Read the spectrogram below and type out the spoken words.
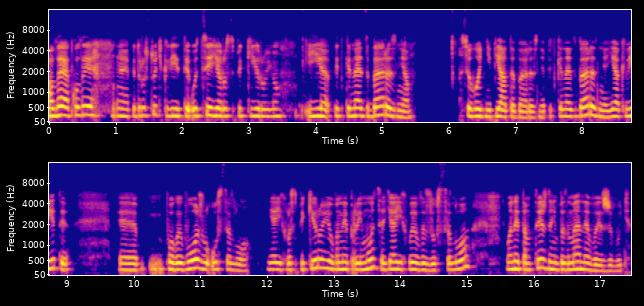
Але коли е, підростуть квіти, оці я розпікірую, і під кінець березня, сьогодні 5 березня, під кінець березня я квіти е, повивожу у село. Я їх розпікірую, вони приймуться, я їх вивезу в село, вони там тиждень без мене виживуть.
